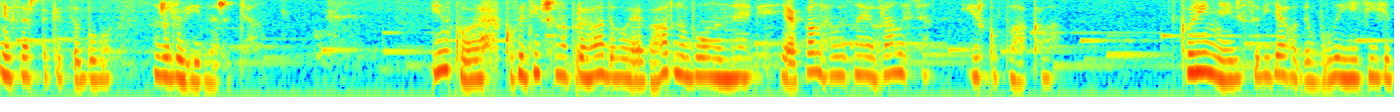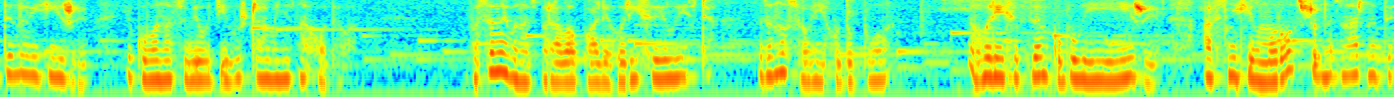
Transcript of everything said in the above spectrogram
І все ж таки це було жалюгідне життя. Інколи, коли дівчина пригадувала, як гарно було на небі, як ангели з нею гралися, гірко плакала. Коріння і лісові ягоди були її єдиною їжею, яку вона собі у тій гущавині знаходила. Восени вона збирала опалі горіхи і листя, заносила їх у дупло. Горіхи взимку були її їжею, а в сніг і в мороз, щоб не змерзнути,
